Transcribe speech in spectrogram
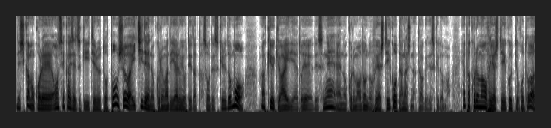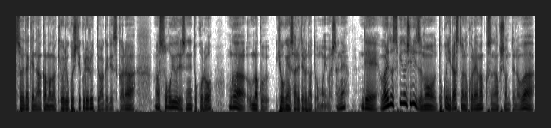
で、しかもこれ、音声解説聞いてると、当初は1台の車でやる予定だったそうですけれども、まあ、急遽アイデアとでですね、あの、車をどんどん増やしていこうって話になったわけですけども、やっぱ車を増やしていくってことは、それだけ仲間が協力してくれるってわけですから、まあ、そういうですね、ところがうまく表現されてるなと思いましたね。で、ワイルドスピードシリーズも、特にラストのクライマックスのアクションっていうのは、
